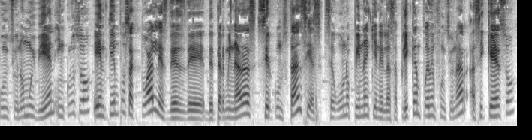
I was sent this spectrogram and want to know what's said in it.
funcionó muy bien, incluso en tiempos actuales, desde determinadas circunstancias, según opinan quienes las aplican, pueden funcionar, así que eso,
